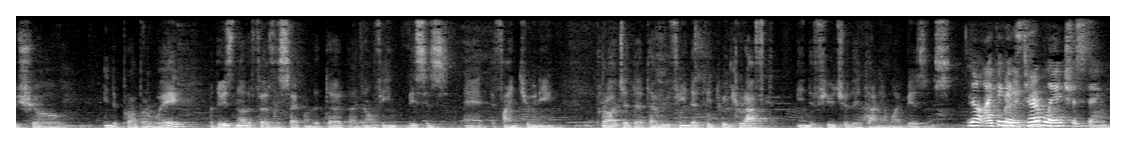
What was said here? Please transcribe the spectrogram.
to show in the proper way, but there is not the first, the second, the third. I don't think this is a, a fine tuning project that I will think that it will graft in the future the Italian wine business. No, I think But it's it- terribly interesting.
